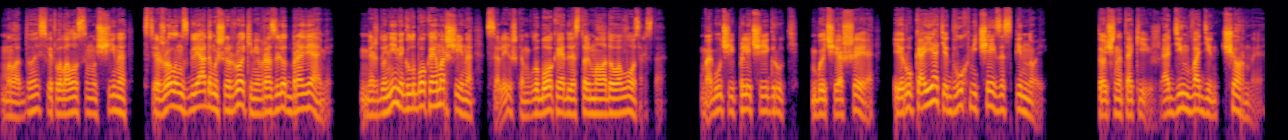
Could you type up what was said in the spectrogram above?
Молодой, светловолосый мужчина с тяжелым взглядом и широкими в разлет бровями. Между ними глубокая морщина, слишком глубокая для столь молодого возраста. Могучие плечи и грудь, бычья шея, и рукояти двух мечей за спиной. Точно такие же, один в один, черные,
